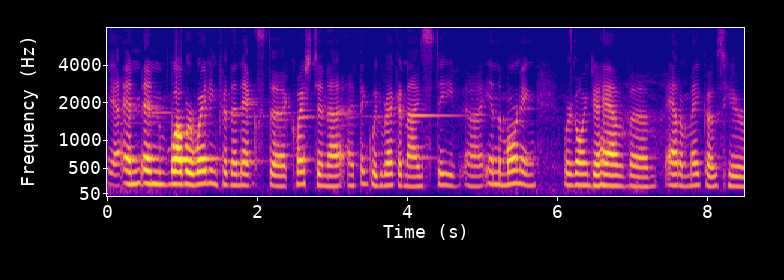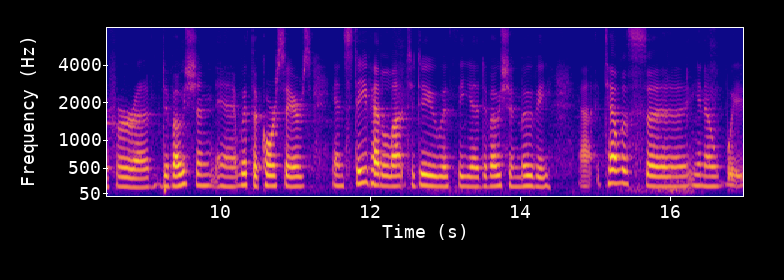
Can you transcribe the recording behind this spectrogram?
Yeah, and, and while we're waiting for the next uh, question, I, I think we recognize Steve. Uh, in the morning, we're going to have uh, Adam Makos here for uh, devotion uh, with the Corsairs, and Steve had a lot to do with the uh, devotion movie. Uh, tell us, uh, you know, we,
